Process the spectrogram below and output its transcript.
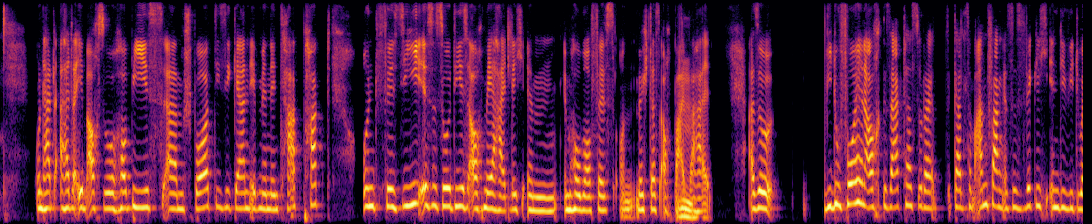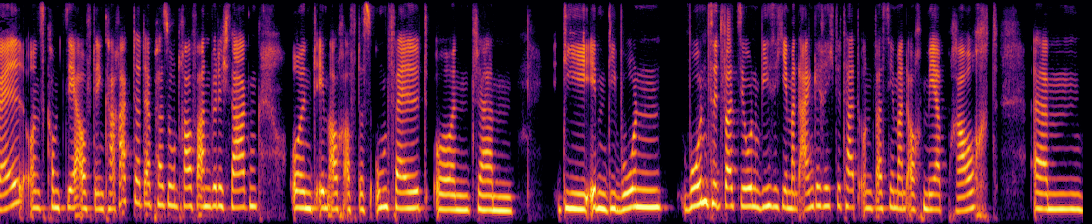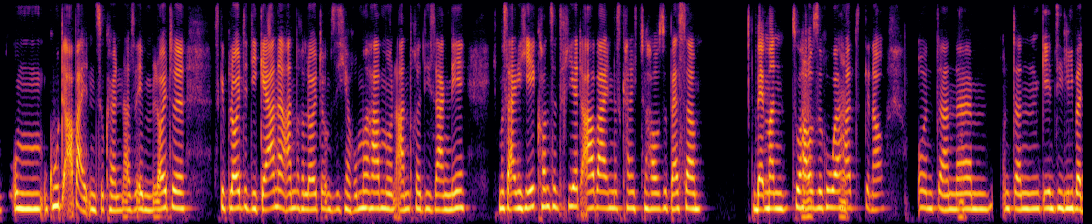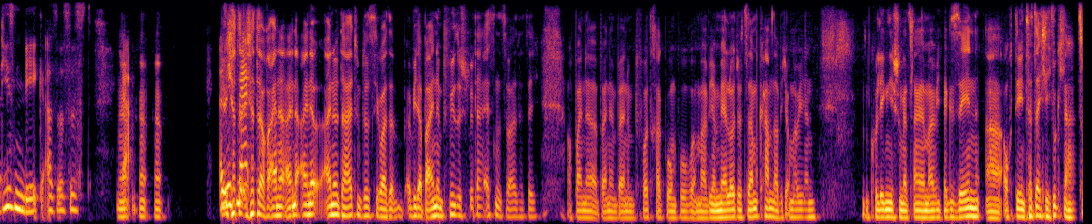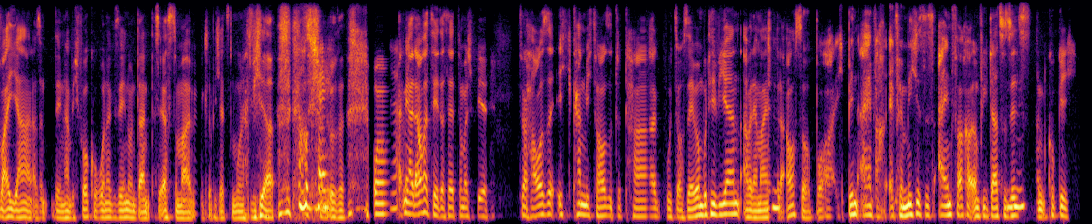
und hat, hat eben auch so Hobbys, ähm, Sport, die sie gern eben in den Tag packt. Und für sie ist es so, die ist auch mehrheitlich im, im Homeoffice und möchte das auch hm. beibehalten. Mhm. Also wie du vorhin auch gesagt hast oder ganz am Anfang, ist es wirklich individuell und es kommt sehr auf den Charakter der Person drauf an, würde ich sagen, und eben auch auf das Umfeld und ähm, die eben die Wohn Wohnsituation, wie sich jemand eingerichtet hat und was jemand auch mehr braucht, ähm, um gut arbeiten zu können. Also eben Leute es gibt Leute, die gerne andere Leute um sich herum haben und andere, die sagen, nee, ich muss eigentlich eh konzentriert arbeiten, das kann ich zu Hause besser, wenn man zu Hause Ruhe ja. hat, genau. Und dann, ähm, und dann gehen sie lieber diesen Weg. Also es ist, ja. ja, also ich, hatte, ich hatte auch eine, eine, eine, eine Unterhaltung, lustigerweise, wieder bei einem physischen Mittagessen. Das war tatsächlich auch bei, einer, bei, einem, bei einem Vortrag, wo, wo mal wieder mehr Leute zusammenkamen. Da habe ich auch mal wieder einen einen Kollegen, die schon ganz lange mal wieder gesehen, äh, auch den tatsächlich wirklich nach zwei Jahren, also den habe ich vor Corona gesehen und dann das erste Mal, glaube ich, letzten Monat wieder. Okay. Und ja. hat mir halt auch erzählt, dass er zum Beispiel zu Hause, ich kann mich zu Hause total gut auch selber motivieren, aber der meinte mhm. auch so, boah, ich bin einfach, für mich ist es einfacher, irgendwie da zu sitzen, mhm. dann gucke ich,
